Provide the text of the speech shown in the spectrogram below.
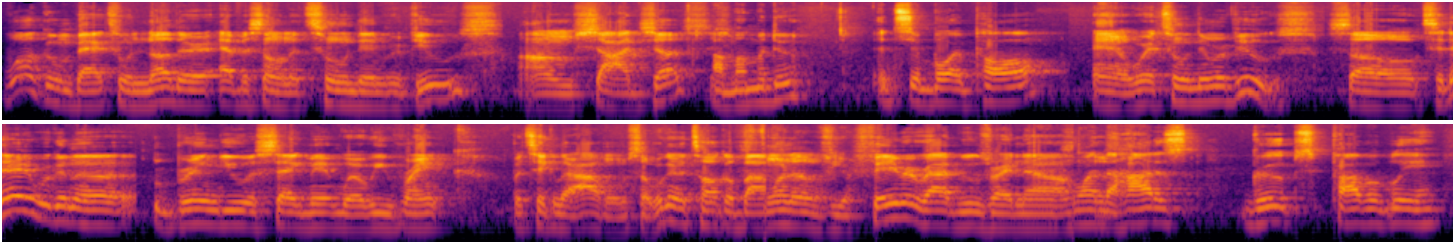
Welcome back to another episode of Tuned In Reviews. I'm Shah Just, I'm Mamadou. It's your boy Paul. and we're Tuned In Reviews. So today we're gonna bring you a segment where we rank particular albums. So we're gonna talk about one of your favorite rap groups right now. One of the hottest groups probably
